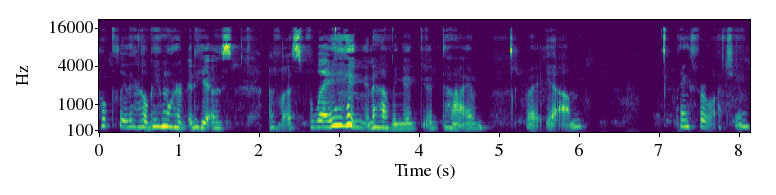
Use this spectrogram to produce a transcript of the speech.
hopefully there will be more videos of us playing and having a good time. But yeah, thanks for watching.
